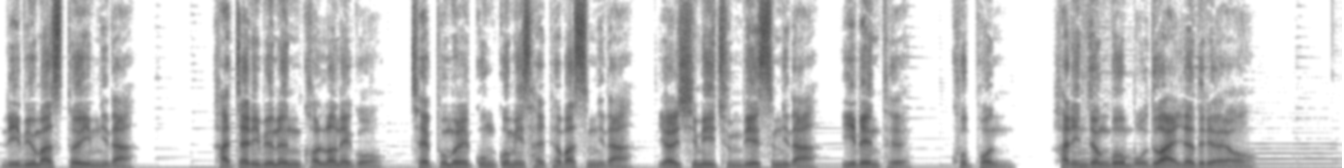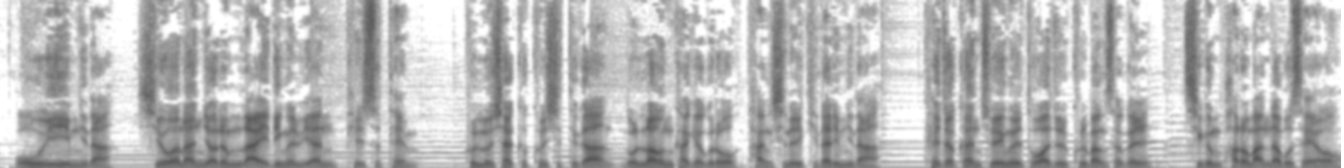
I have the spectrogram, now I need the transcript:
리뷰 마스터입니다. 가짜 리뷰는 걸러내고 제품을 꼼꼼히 살펴봤습니다. 열심히 준비했습니다. 이벤트, 쿠폰, 할인 정보 모두 알려드려요. 5위입니다. 시원한 여름 라이딩을 위한 필수템. 블루샤크 쿨시트가 놀라운 가격으로 당신을 기다립니다. 쾌적한 주행을 도와줄 쿨방석을 지금 바로 만나보세요.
